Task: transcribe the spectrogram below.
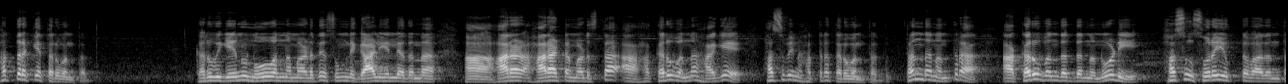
ಹತ್ತಿರಕ್ಕೆ ತರುವಂಥದ್ದು. ಕರುವಿಗೇನು ನೋವನ್ನು ಮಾಡದೆ ಸುಮ್ಮನೆ ಗಾಳಿಯಲ್ಲಿ ಅದನ್ನು ಹಾರಾ, ಹಾರಾಟ ಮಾಡಿಸ್ತಾ ಆ ಕರುವನ್ನು ಹಾಗೆ ಹಸುವಿನ ಹತ್ರ ತರುವಂಥದ್ದು. ತಂದ ನಂತರ ಆ ಕರು ಬಂದದ್ದನ್ನು ನೋಡಿ ಹಸು ಸೊರೆಯುಕ್ತವಾದಂಥ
